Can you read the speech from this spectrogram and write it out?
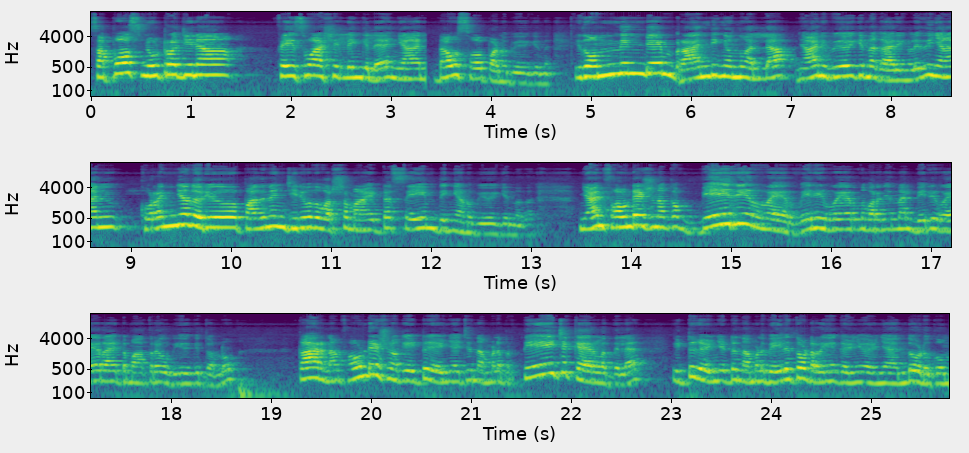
സപ്പോസ് ന്യൂട്രോജിന ഫേസ് വാഷ് ഇല്ലെങ്കിൽ ഞാൻ ഡവ് സോപ്പാണ് ഉപയോഗിക്കുന്നത്. ഇതൊന്നിന്റെയും ബ്രാൻഡിങ് ഒന്നും അല്ല. ഞാൻ ഉപയോഗിക്കുന്ന കാര്യങ്ങൾ. ഇത് ഞാൻ കുറഞ്ഞതൊരു പതിനഞ്ച് ഇരുപത് വർഷമായിട്ട് സെയിം തിങ് ആണ് ഉപയോഗിക്കുന്നത്. ഞാൻ ഫൗണ്ടേഷനൊക്കെ വെരി റെയർ വെരി റെയർ എന്ന് പറഞ്ഞാൽ വെരി റെയർ ആയിട്ട് മാത്രമേ ഉപയോഗിക്കത്തുള്ളൂ. കാരണം ഫൗണ്ടേഷനൊക്കെ ഇട്ട് കഴിഞ്ഞാൽ നമ്മൾ പ്രത്യേകിച്ച് കേരളത്തിൽ ഇട്ട് കഴിഞ്ഞിട്ട് നമ്മൾ വെയിലത്തോട്ട് ഇറങ്ങി കഴിഞ്ഞു കഴിഞ്ഞാൽ എന്തോ എടുക്കും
